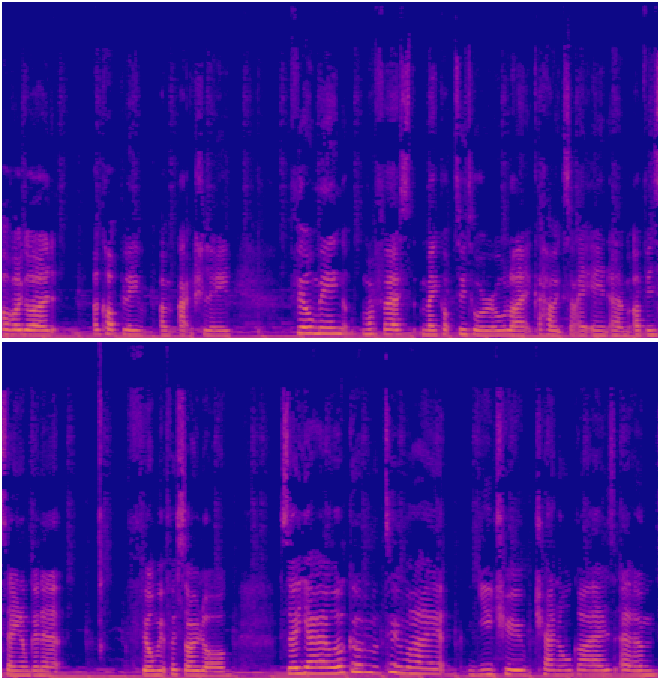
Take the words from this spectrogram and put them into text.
Oh my god, I can't believe I'm actually filming my first makeup tutorial. Like, how exciting. Um, I've been saying I'm gonna film it for so long. So yeah, welcome to my YouTube channel, guys. Um,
